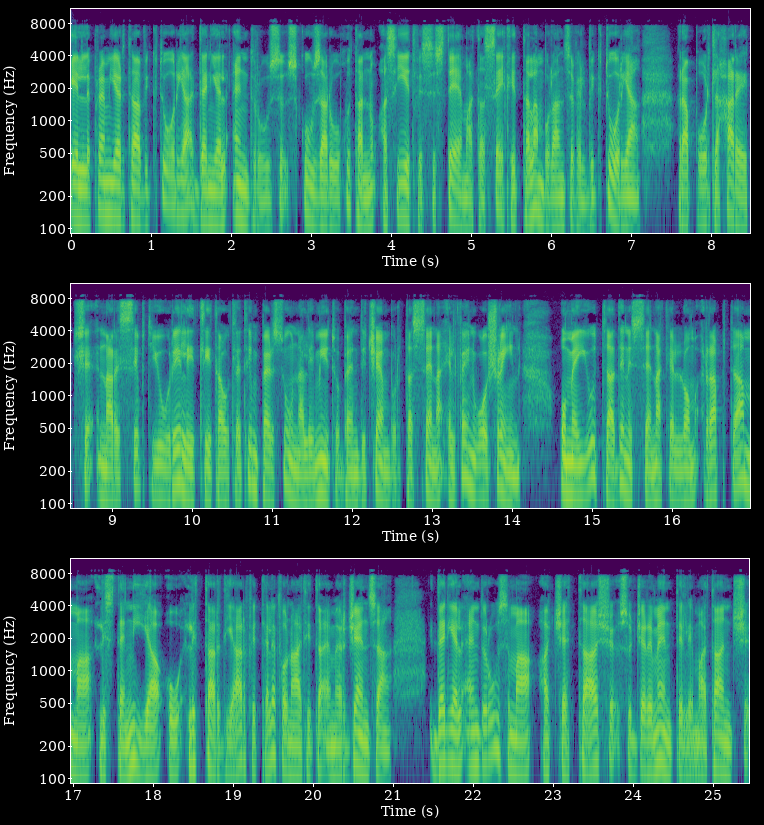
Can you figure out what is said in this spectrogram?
Il-Premier ta' Victoria Daniel Andrews skuża ruħu tan-nuqqasijiet fis-sistema ta' seħħit tal ambulanza fil-Victoria. Rapport li ħareġ nhar is-Sibt juri li 33 persuna li mietu bejn Diċembru tas-sena 2020 u Mejju ta' din is-sena kellhom rabta ma' l-istennija u l-ittardjar fit-telefonati ta' emerġenza. Daniel Andrews ma aċċettax suġġeriment li ma tantx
